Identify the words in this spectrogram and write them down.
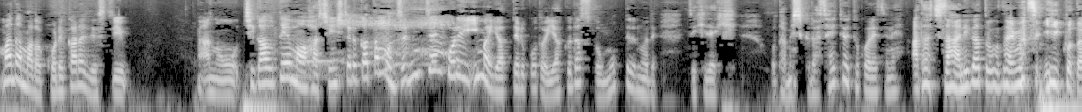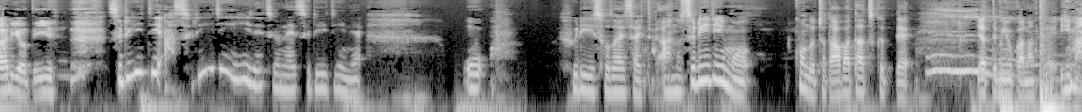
まだまだこれからですし、あの、違うテーマを発信してる方も全然これ今やってることは役立つと思ってるので、ぜひぜひお試しくださいというところですね。あたちさんありがとうございます。いいことあるよっていいです。3D、あ、3D いいですよね、3D ね。お、フリー素材サイト。あの 3D も今度ちょっとアバター作ってやってみようかなって、今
